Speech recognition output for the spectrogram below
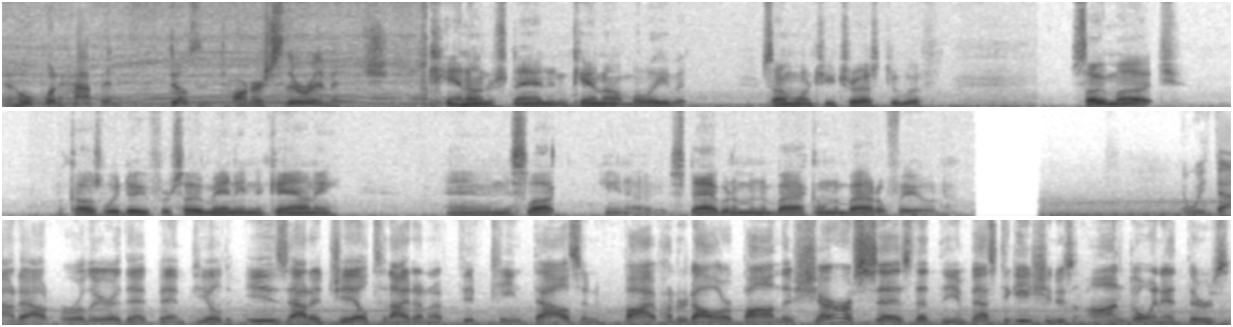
and hope what happened doesn't tarnish their image. Can't understand it and cannot believe it. Someone you trusted with so much because we do for so many in the county, and it's like, you know, stabbing them in the back on the battlefield. And we found out earlier that Benfield is out of jail tonight on a $15,500 bond. The sheriff says that the investigation is ongoing and there's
